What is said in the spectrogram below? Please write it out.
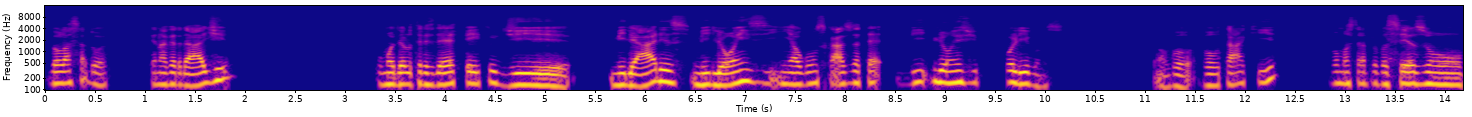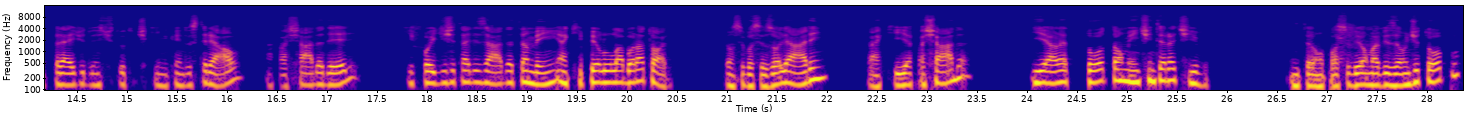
do laçador. Porque na verdade o modelo 3D é feito de milhares, milhões e em alguns casos até bilhões de polígonos. Então vou voltar aqui, vou mostrar para vocês um prédio do Instituto de Química Industrial, a fachada dele, que foi digitalizada também aqui pelo laboratório. Então se vocês olharem, tá aqui a fachada e ela é totalmente interativa. Então eu posso ver uma visão de topo,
